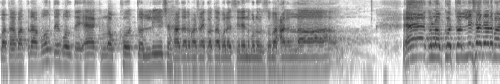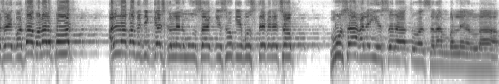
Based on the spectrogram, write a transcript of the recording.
কথাবার্তা বলতে বলতে এক লক্ষ চল্লিশ হাজার ভাষায় কথা বলেছিলেন। বলুন, সুবহানাল্লাহ। এক লক্ষ চল্লিশ হাজার ভাষায় কথা বলার পর আল্লাহ পাক জিজ্ঞেস করলেন, মুসা, কিছু কি বুঝতে পেরেছ? মুসা ওয়াস সালাম বললেন, আল্লাহ,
